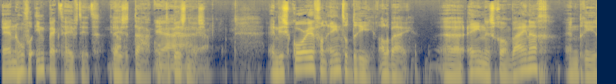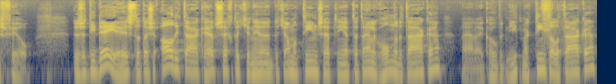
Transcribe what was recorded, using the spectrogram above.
En hoeveel impact heeft dit, deze taak, op Ja, de business? ja. En die score je van 1 tot 3, allebei. Eén is gewoon weinig en 3 is veel. Dus het idee is dat als je al die taken hebt, zeg dat je, dat je allemaal teams hebt en je hebt uiteindelijk honderden taken. Nou ja, ik hoop het niet, maar tientallen taken.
